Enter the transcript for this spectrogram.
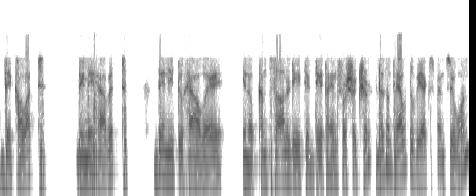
they collect they may have it. They need to have a you know consolidated data infrastructure. It doesn't have to be expensive one.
